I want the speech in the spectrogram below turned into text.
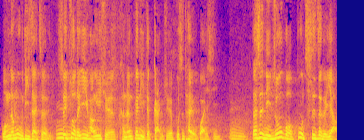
我们的目的在这里，所以做的预防医学可能跟你的感觉不是太有关系，嗯，但是你如果不吃这个药，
